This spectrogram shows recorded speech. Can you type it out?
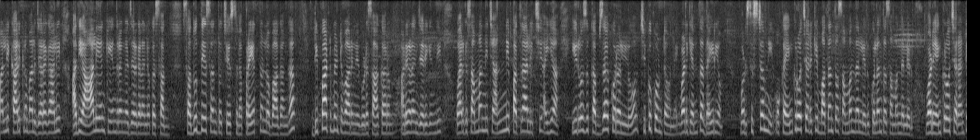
మళ్ళీ కార్యక్రమాలు జరగాలి అది ఆలయం కేంద్రంగా జరగాలని ఒక సద్ సదుద్దేశంతో చేస్తున్న ప్రయత్నంలో భాగంగా డిపార్ట్మెంట్ వారిని కూడా సహకారం అడగడం జరిగింది వారికి సంబంధించి అన్ని పత్రాలు ఇచ్చి అయ్యా ఈరోజు కబ్జా కొరల్లో చిక్కుకుంటూ ఉన్నాయి వాడికి ఎంత ధైర్యం వాడు సిస్టమ్ని ఒక ఎంక్రోచర్కి మతంతో సంబంధం లేదు కులంతో సంబంధం లేదు వాడు ఎంక్రోచర్ అంటే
